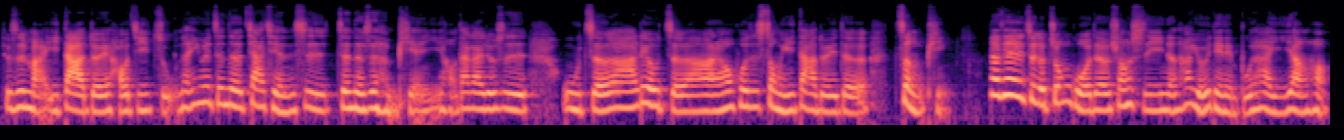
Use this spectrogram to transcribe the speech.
就是买一大堆好几组。那因为真的价钱是真的是很便宜哈，大概就是五折啊、六折啊，然后或是送一大堆的赠品。那在这个中国的双十一呢，它有一点点不太一样哈，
